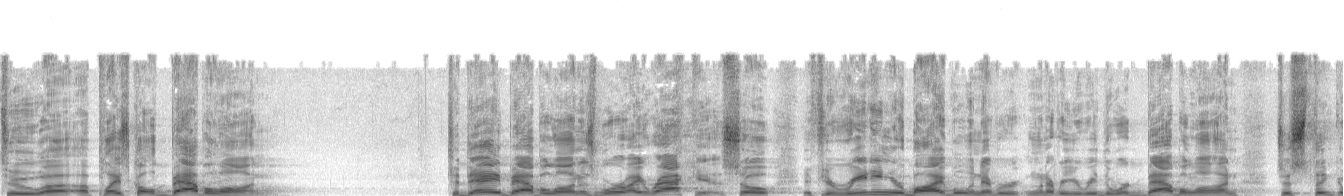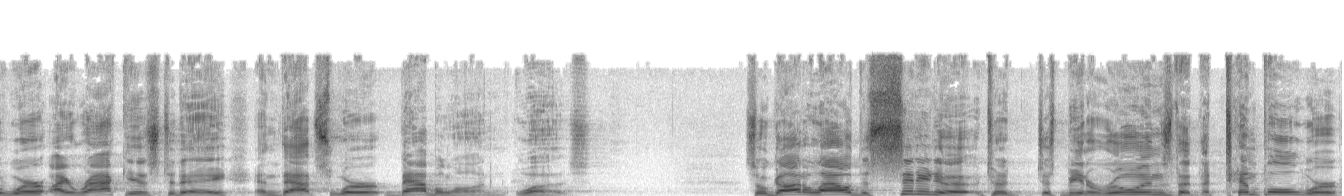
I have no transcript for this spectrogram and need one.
to a, a place called Babylon. Today, Babylon is where Iraq is. So if you're reading your Bible, and ever, whenever you read the word Babylon, just think of where Iraq is today, and that's where Babylon was. So God allowed the city to, to just be in ruins, that the temple where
